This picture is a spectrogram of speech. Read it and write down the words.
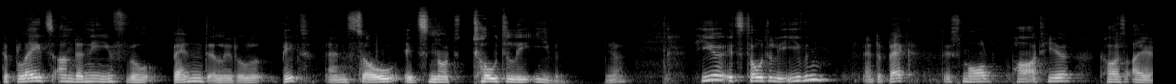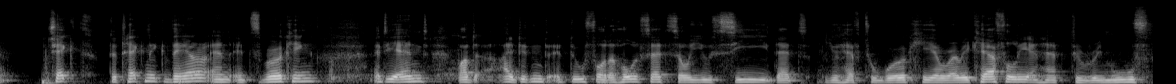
the blades underneath will bend a little bit and so it's not totally even. Yeah. Here it's totally even at the back, this small part here, because I checked the technique there and it's working at the end, but I didn't do for the whole set. So you see that you have to work here very carefully and have to remove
